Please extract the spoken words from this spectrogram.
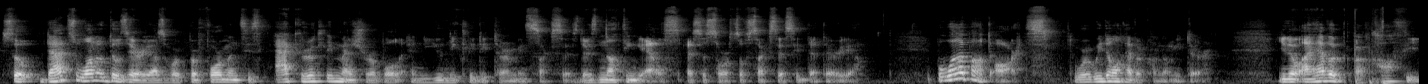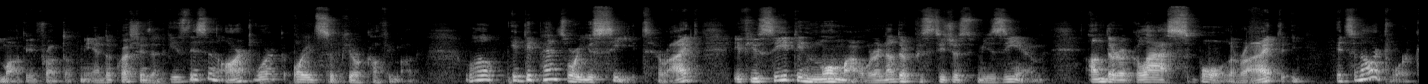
So that's one of those areas where performance is accurately measurable and uniquely determines success. There's nothing else as a source of success in that area. But what about arts where we don't have a chronometer you know, I have a, a coffee mug in front of me, and the question is, is this an artwork or it's a pure coffee mug? Well, it depends where you see it, right? If you see it in MoMA or another prestigious museum under a glass bowl, right? It's an artwork.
